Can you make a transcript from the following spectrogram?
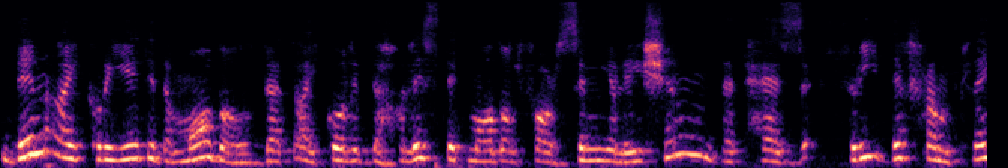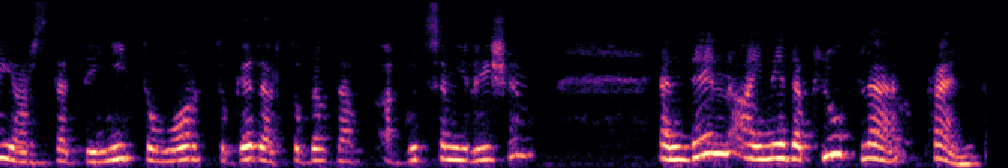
Then I created a model that I call it the holistic model for simulation that has three different players that they need to work together to build up a good simulation. And then I made a blueprint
